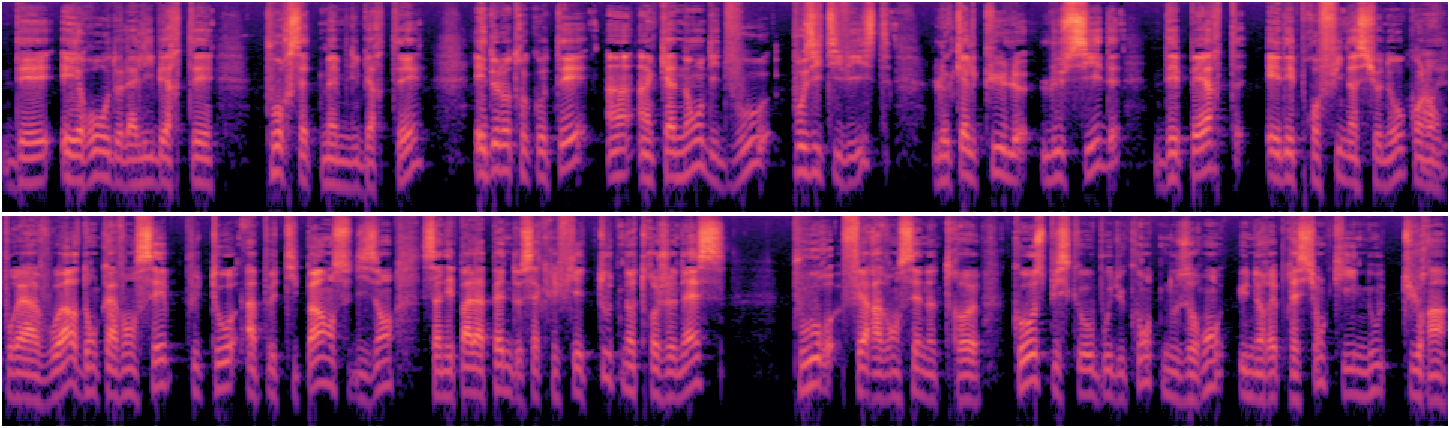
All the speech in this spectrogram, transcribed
des héros de la liberté pour cette même liberté. Et de l'autre côté, un, un canon, dites-vous, positiviste, le calcul lucide des pertes et des profits nationaux qu'on pourrait avoir, donc avancer plutôt à petits pas en se disant ça n'est pas la peine de sacrifier toute notre jeunesse pour faire avancer notre cause, puisque au bout du compte, nous aurons une répression qui nous tuera.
